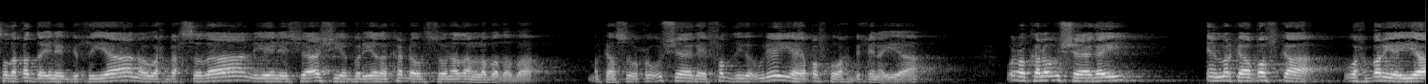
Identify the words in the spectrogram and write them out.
sadaqadda inay bixiyaan oo waxbaxsadaan iyo inay su'aashiiyo baryada ka dhowrsoonaadaan labadaba. Markaasuu wuxuu u sheegay fadliga uu leeyahay qofka wax bixinaya. Wuxuu kale u sheegay in markaa qofka wax baryaya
